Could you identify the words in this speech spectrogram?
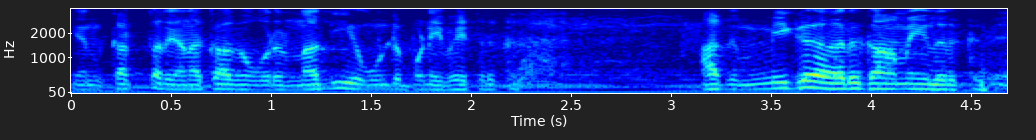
என் கர்த்தர் எனக்காக ஒரு நதியை உண்டு பண்ணி வைத்திருக்கிறார். அது மிக அருகாமையில் இருக்குது.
